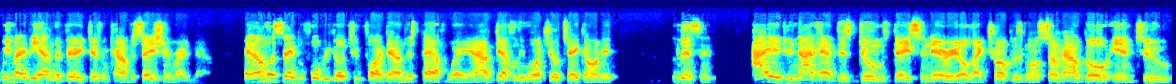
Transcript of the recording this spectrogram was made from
we might be having a very different conversation right now. And I'm gonna say before we go too far down this pathway, and I definitely want your take on it. Listen, I do not have this doomsday scenario like Trump is gonna somehow go into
